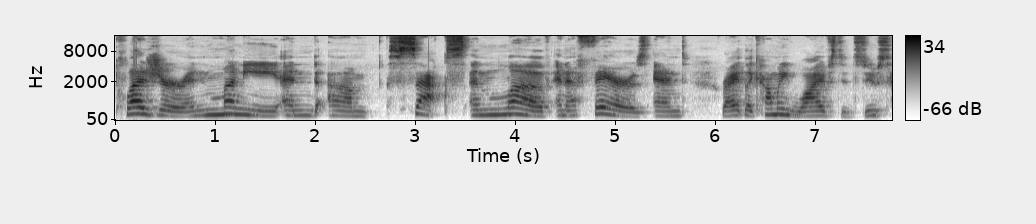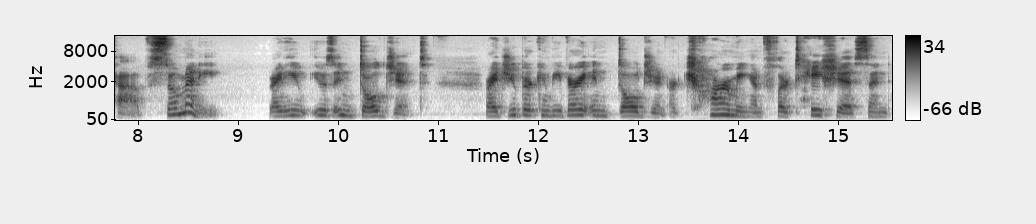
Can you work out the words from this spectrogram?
pleasure and money and um, sex and love and affairs and right like how many wives did Zeus have? So many, right? He, he was indulgent, right? Jupiter can be very indulgent or charming and flirtatious and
